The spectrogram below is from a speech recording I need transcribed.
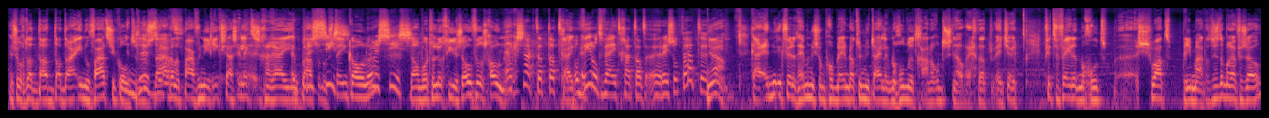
En zorg dat, dat, dat daar innovatie komt. Dus, Dus als daar al een paar van die riksja's elektrisch gaan rijden in plaats van op steenkolen. precies. Dan wordt de lucht hier zoveel schoner. Exact, dat, dat, Kijk, op wereldwijd gaat dat eh, resultaat eh, Ja, kijk, en ik vind het helemaal niet zo'n probleem dat we nu tijdelijk naar 100 gaan op de snelweg. Dat, weet je, ik vind het vervelend, maar goed. Uh, zwart, prima, dat is dan maar even zo.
